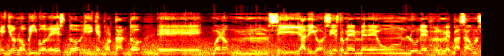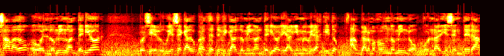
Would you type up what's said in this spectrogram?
que yo no vivo de esto y que por tanto, eh, bueno, mm, si ya digo, si esto me, en vez de un lunes pues me pasa un sábado o el domingo anterior, pues si hubiese caducado el certificado el domingo anterior y alguien me hubiera escrito, aunque a lo mejor un domingo pues nadie se entera,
